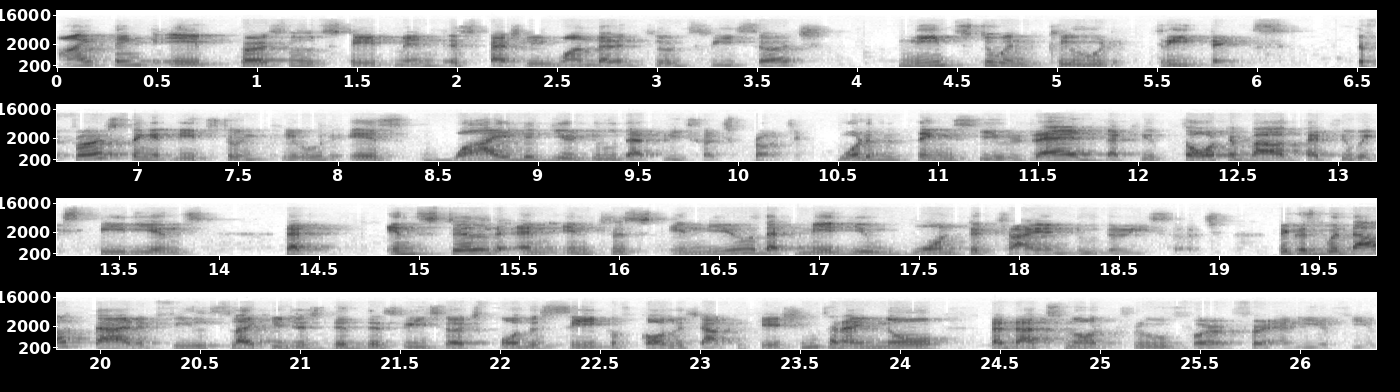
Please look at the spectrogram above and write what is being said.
I think a personal statement, especially one that includes research, needs to include three things the first thing it needs to include is why did you do that research project? What are the things you read, that you thought about, that you experienced, that instilled an interest in you that made you want to try and do the research? Because without that, it feels like you just did this research for the sake of college applications. And I know that that's not true for, for any of you.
